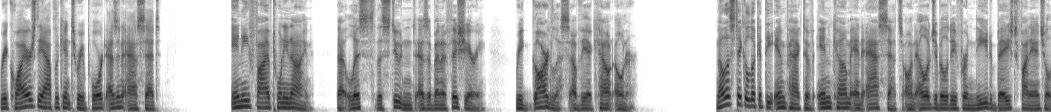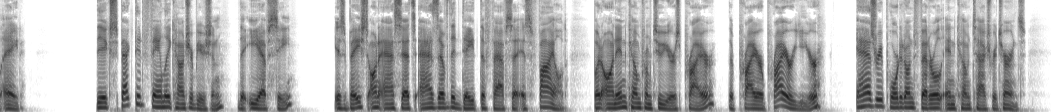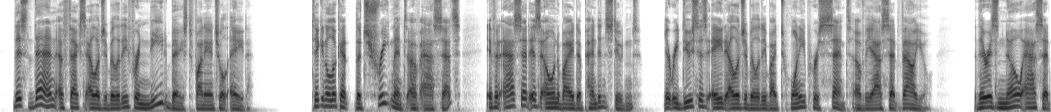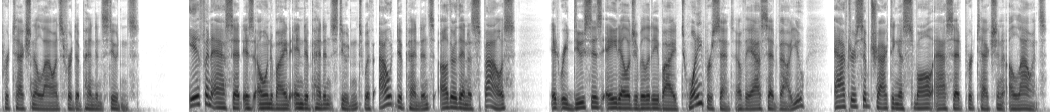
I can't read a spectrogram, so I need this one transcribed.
requires the applicant to report as an asset any 529 that lists the student as a beneficiary, regardless of the account owner. Now let's take a look at the impact of income and assets on eligibility for need based financial aid. The expected family contribution, the EFC, is based on assets as of the date the FAFSA is filed, but on income from two years prior, the prior prior year, as reported on federal income tax returns. This then affects eligibility for need based financial aid. Taking a look at the treatment of assets, if an asset is owned by a dependent student, it reduces aid eligibility by 20% of the asset value. There is no asset protection allowance for dependent students. If an asset is owned by an independent student without dependents other than a spouse, it reduces aid eligibility by 20% of the asset value after subtracting a small asset protection allowance.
